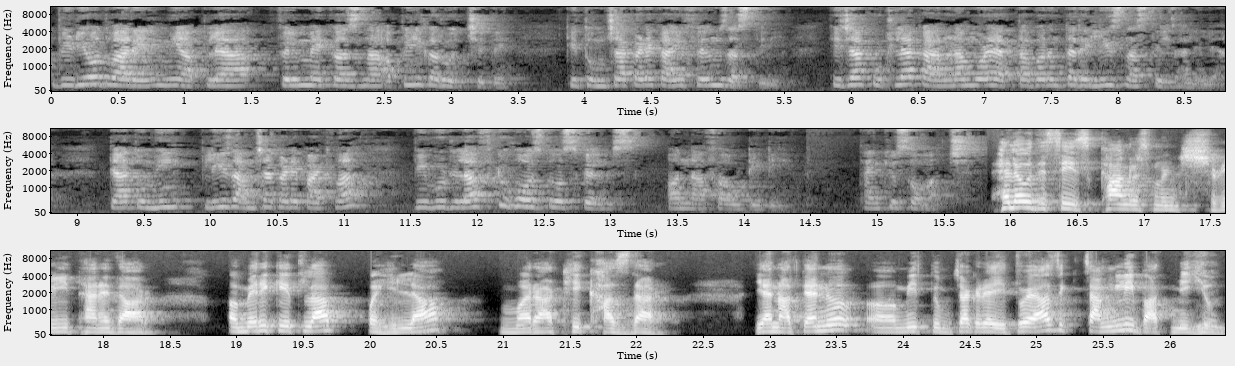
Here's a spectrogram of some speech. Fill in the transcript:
व्हिडिओद्वारे मी आपल्या फिल्म मेकर्सना अपील करू इच्छिते की तुमच्याकडे काही फिल्म्स असतील की ज्या कुठल्या कारणामुळे आतापर्यंत रिलीज नसतील झालेल्या. त्या तुम्ही प्लीज आमच्याकडे पाठवा. We would love to host those films on NAFA OTT thank you so much hello this is congressman Shri Thanedar अमेरिकेतला पहिला मराठी खासदार. या नात्यानं मी तुमच्याकडे येतोय आज एक चांगली बातमी घेऊन.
